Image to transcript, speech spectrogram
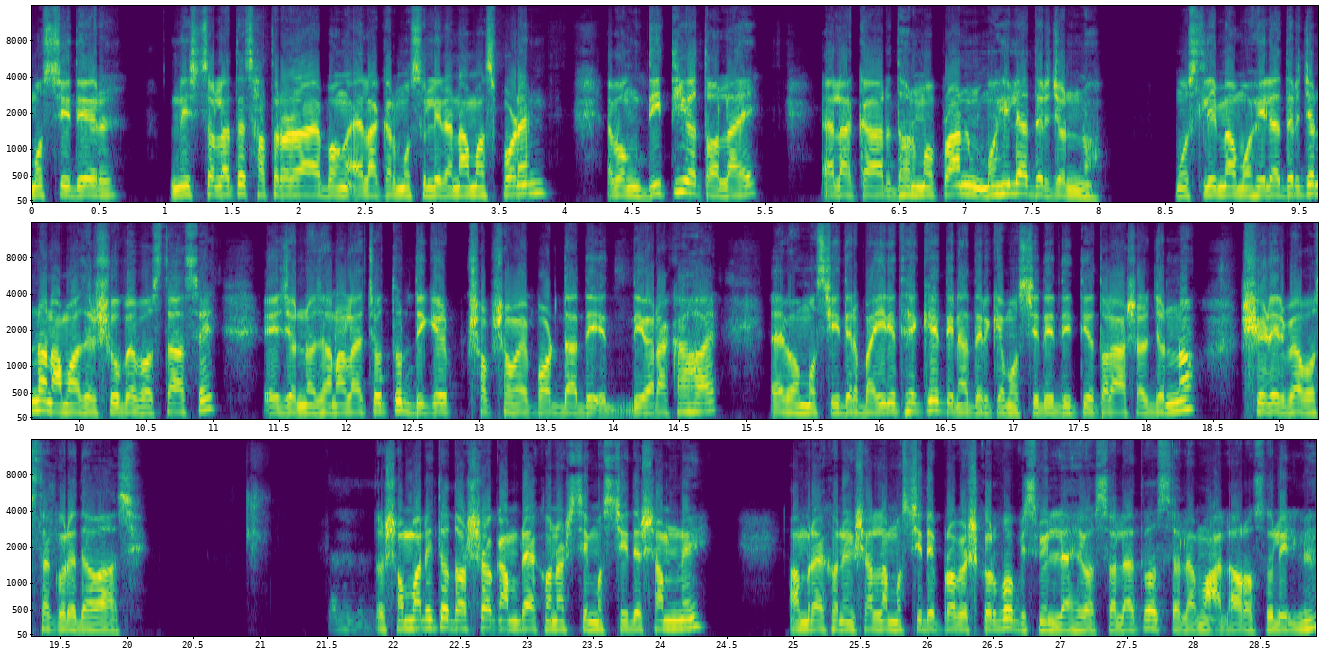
মসজিদের নিচতলাতে ছাত্ররা এবং এলাকার মুসল্লিরা নামাজ পড়েন এবং দ্বিতীয় তলায় এলাকার ধর্মপ্রাণ মহিলাদের জন্য মুসলিমা মহিলাদের জন্য নামাজের সুব্যবস্থা আছে। এই জন্য জানালায় চতুর্দিকে সবসময় পর্দা দিয়ে রাখা হয় এবং মসজিদের বাইরে থেকে তিনাদেরকে মসজিদের দ্বিতীয় তলায় আসার জন্য সিঁড়ির ব্যবস্থা করে দেওয়া আছে। তো সম্মানিত দর্শক, আমরা এখন আসছি মসজিদের সামনে। আমরা এখন ইনশাল্লাহ মসজিদে প্রবেশ করব। বিসমিল্লাহি ওয়াসসালাতু ওয়াসসালামু আলা রাসূলিল্লাহ।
